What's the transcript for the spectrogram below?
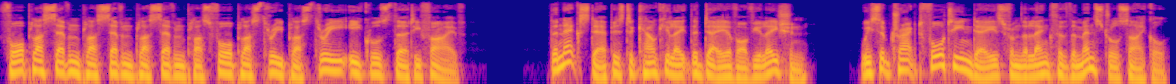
4 plus 7 plus 7 plus 7 plus 4 plus 3 plus 3 equals 35. The next step is to calculate the day of ovulation. We subtract 14 days from the length of the menstrual cycle.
